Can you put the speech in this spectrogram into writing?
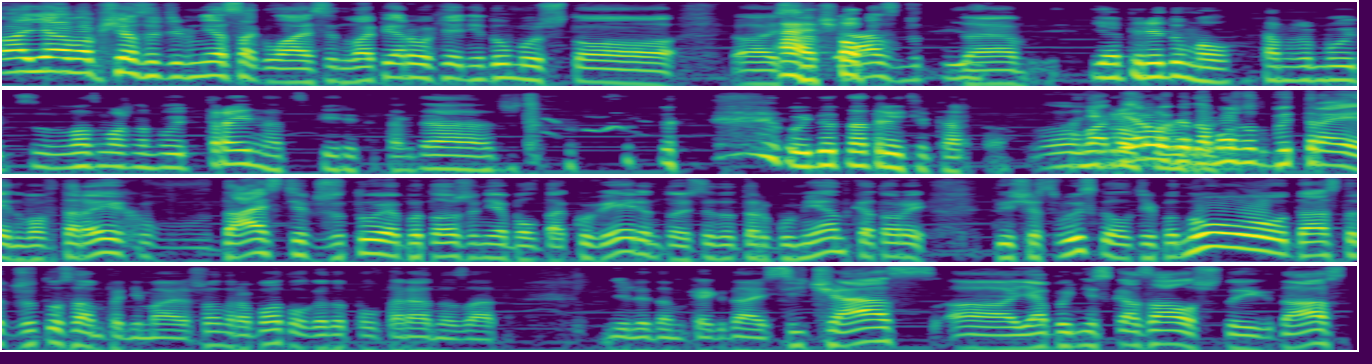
А я вообще с этим не согласен. Во-первых, я не думаю, что э, а, сейчас... Стоп. Да. Я передумал. Там же будет, возможно, будет Train от Spirit а, тогда уйдут на третью карту. Ну, во-первых, это может быть Train. Во-вторых, в Dust е G2 я бы тоже не был так уверен. То есть этот аргумент, который ты сейчас высказал, типа, ну, Dust G2, сам понимаешь, он работал года полтора назад. Или там когда. Сейчас э, я бы не сказал, что их Dust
